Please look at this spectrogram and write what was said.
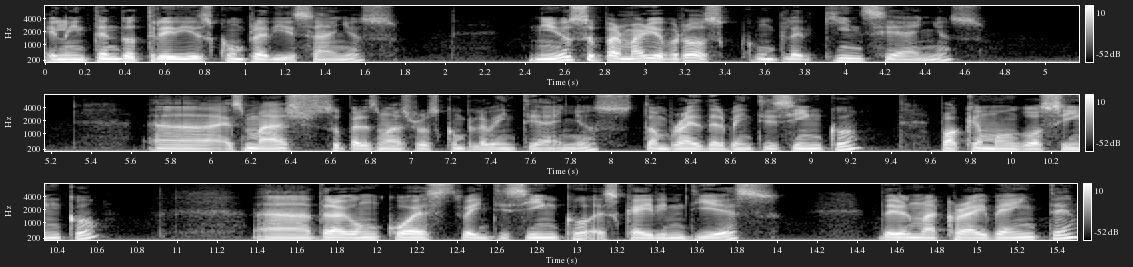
El Nintendo 3DS cumple 10 años. New Super Mario Bros. cumple 15 años. Ah, Smash, Super Smash Bros. cumple 20 años. Tomb Raider 25. Pokémon Go 5. ah, Dragon Quest 25. Skyrim 10. Devil May Cry 20.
